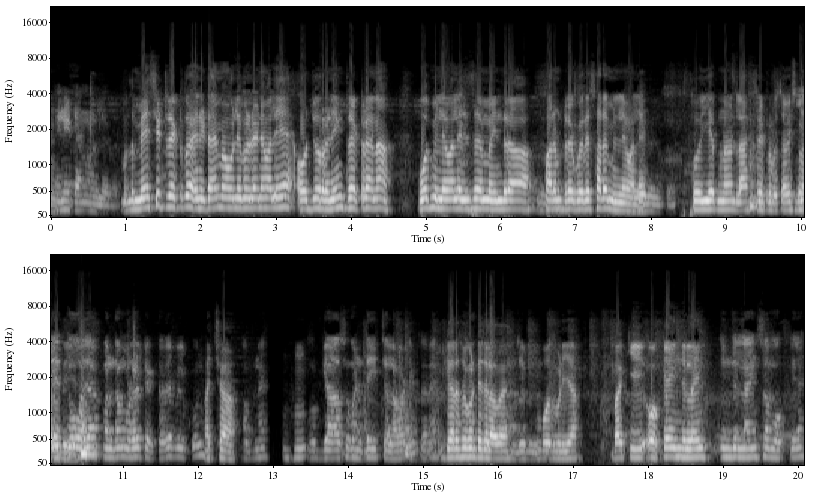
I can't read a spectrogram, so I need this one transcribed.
Any time available मतलब मेसी ट्रैक्टर तो एनी टाइम अवेलेबल रहने वाले हैं और जो रनिंग ट्रैक्टर है ना वो मिलने वाले हैं जैसे महिंद्रा फार्म ट्रैक वगैरह सारे मिलने वाले हैं। तो ये अपना लास्ट ट्रैक्टर बचाओ इसके बारे में दो हज़ार पंद्रह मॉडल ट्रैक्टर है बिल्कुल। अच्छा। अपने। हम्म, ग्यारह सौ घंटे चला हुआ ट्रैक्टर है। ग्यारह सौ घंटे चला हुआ है। जी बहुत बढ़िया। बाकी okay engine line engine line सब ओके है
